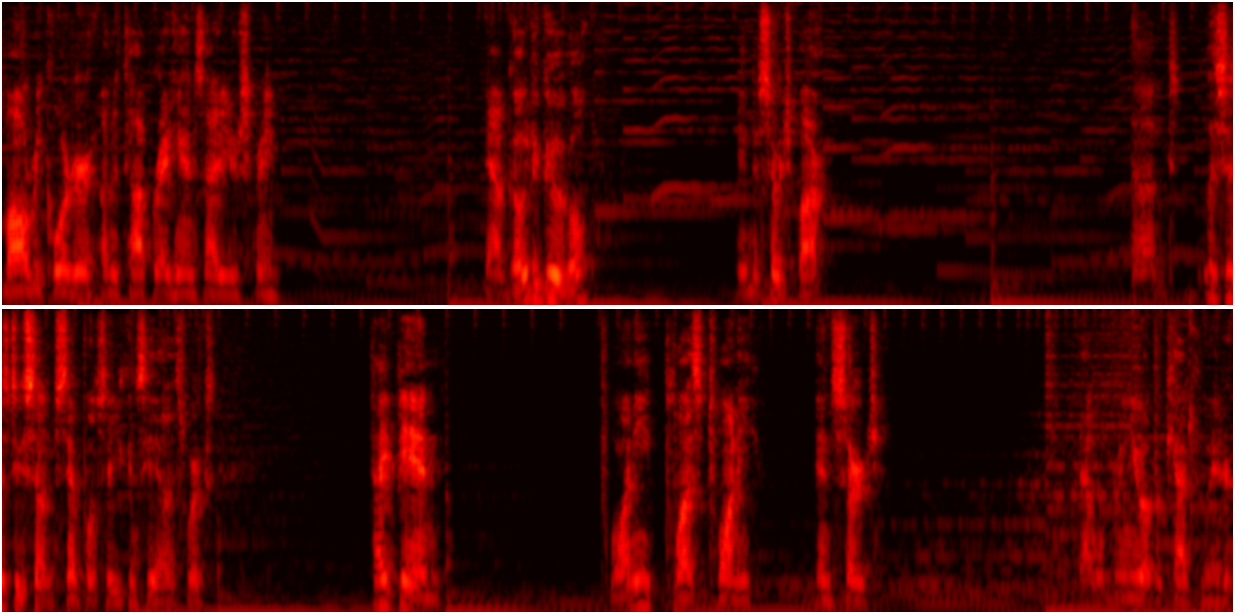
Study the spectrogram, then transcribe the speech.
small recorder on the top right hand side of your screen. Now go to Google in the search bar. Um, let's just do something simple so you can see how this works. Type in 20 plus 20 and search. That will bring you up a calculator.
